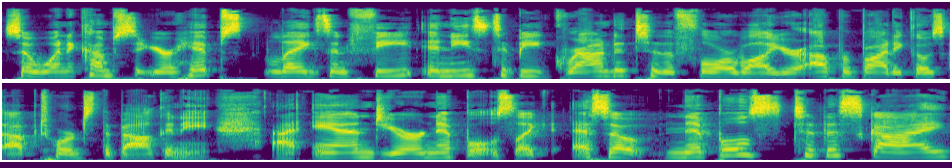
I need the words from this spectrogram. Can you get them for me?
So when it comes to your hips, legs, and feet, it needs to be grounded to the floor while your upper body goes up towards the balcony uh, and your nipples. Like, so nipples to the sky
